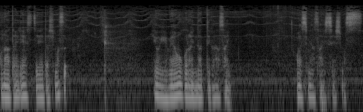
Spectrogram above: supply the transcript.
この辺りで失礼いたします。良い夢をご覧になってください。おやすみなさい。失礼します。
